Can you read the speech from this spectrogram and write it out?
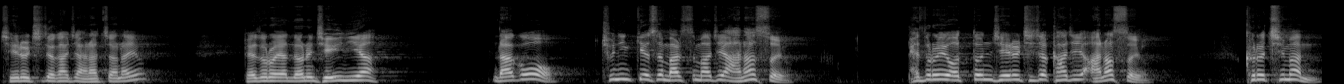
죄를 지적하지 않았잖아요. 베드로야 너는 죄인이야 라고 주님께서 말씀하지 않았어요. 베드로의 어떤 죄를 지적하지 않았어요. 그렇지만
